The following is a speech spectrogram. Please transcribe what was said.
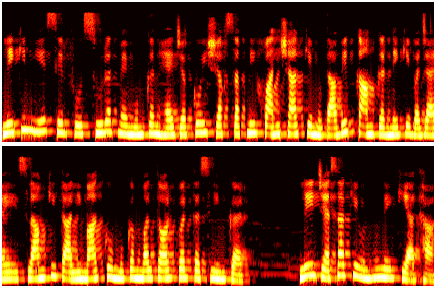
لیکن یہ صرف اس صورت میں ممکن ہے جب کوئی شخص اپنی خواہشات کے مطابق کام کرنے کے بجائے اسلام کی تعلیمات کو مکمل طور پر تسلیم کر لے، جیسا کہ انہوں نے کیا تھا۔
